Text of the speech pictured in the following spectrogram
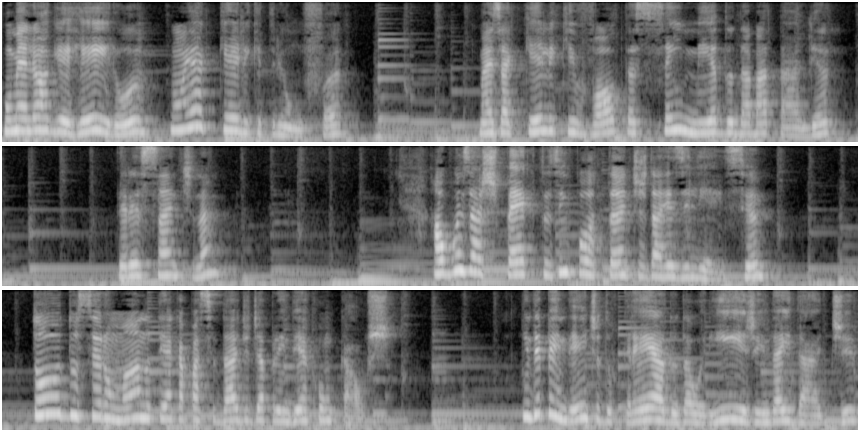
O melhor guerreiro não é aquele que triunfa, mas aquele que volta sem medo da batalha. Interessante, né? Alguns aspectos importantes da resiliência. Todo ser humano tem a capacidade de aprender com o caos. Independente do credo, da origem, da idade.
